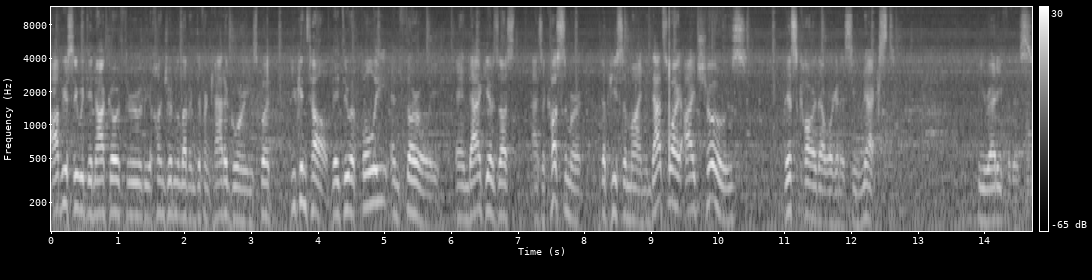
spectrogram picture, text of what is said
Obviously, we did not go through the 111 different categories, but you can tell they do it fully and thoroughly. And that gives us, as a customer, the peace of mind. And that's why I chose this car that we're gonna see next. Be ready for this.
